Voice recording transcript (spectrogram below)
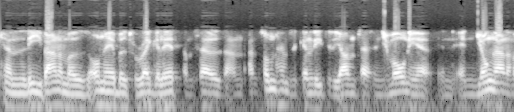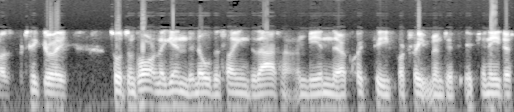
can leave animals unable to regulate themselves, and, and, sometimes it can lead to the onset of pneumonia in, in, young animals, particularly. So it's important again to know the signs of that and be in there quickly for treatment if, if you need it.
